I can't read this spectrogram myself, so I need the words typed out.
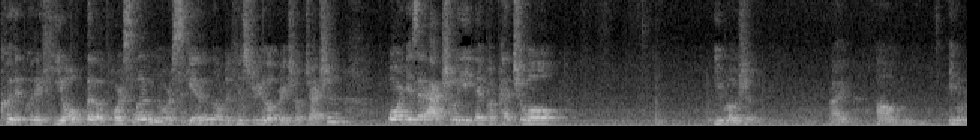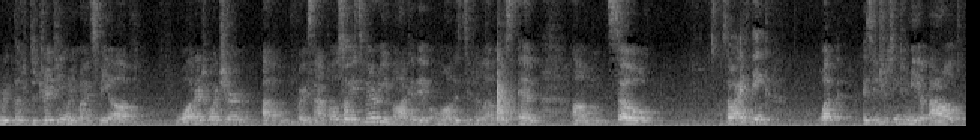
could it, could it heal the porcelain or skin or the history of racial objection? Or is it actually a perpetual erosion, right? Um, the, the dripping reminds me of water torture, um, for example. So it's very evocative on all these different levels. And um, so, so I think what is interesting to me about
